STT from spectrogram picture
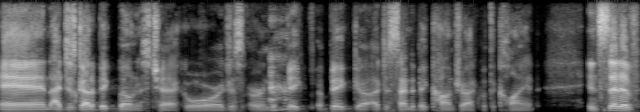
And I just got a big bonus check, or I just earned uh-huh. a big, a big, uh, I just signed a big contract with the client. Instead of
